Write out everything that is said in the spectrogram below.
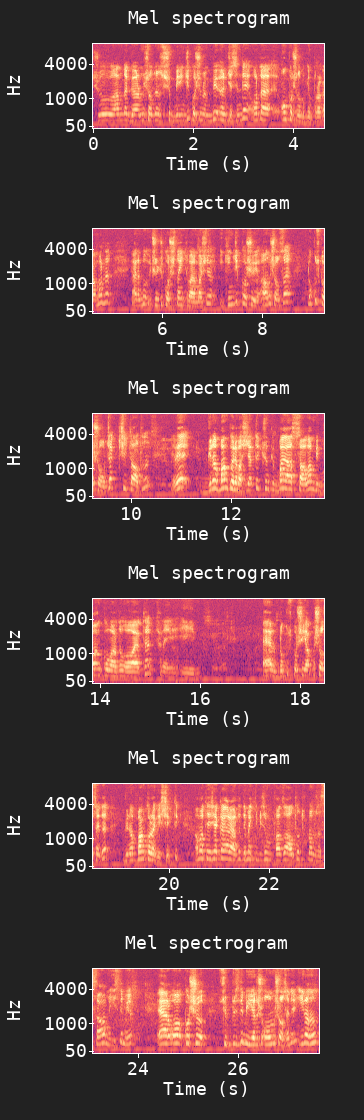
Şu anda görmüş olduğunuz şu birinci koşunun bir öncesinde orada 10 koşulu bugün program var da yani bu üçüncü koşudan itibaren başlıyor. İkinci koşuyu almış olsa 9 koşu olacak çift altılı ve güne banko ile başlayacaktı. Çünkü bayağı sağlam bir banko vardı o ayakta. Hani e, eğer 9 koşu yapmış olsaydı güne bankola geçecektik. Ama TCK herhalde demek ki bizim fazla altı tutmamızı sağlam istemiyor. Eğer o koşu sürprizli bir yarış olmuş olsaydı inanın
